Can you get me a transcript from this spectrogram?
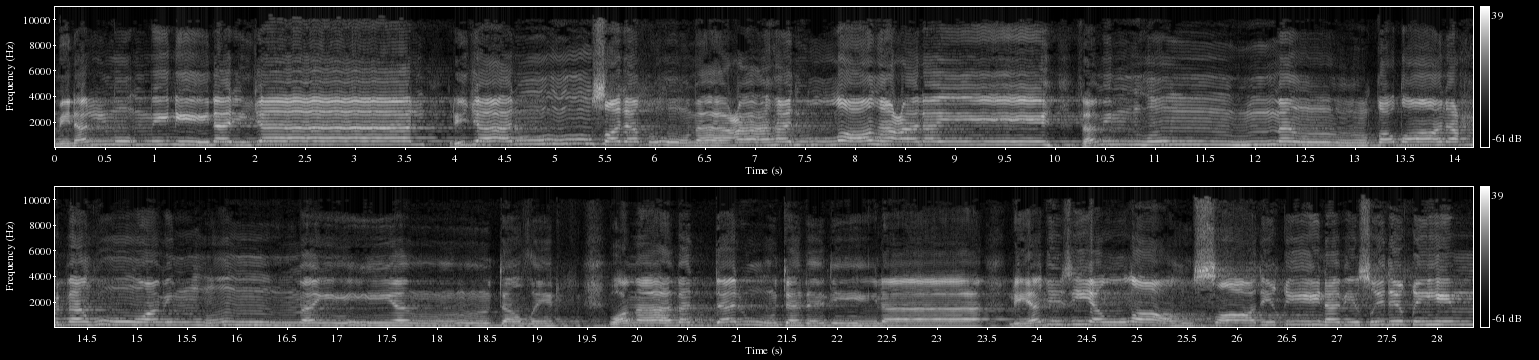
من المؤمنين رجال رجال صدقوا ما عاهدوا الله عليه فمنهم من قضى نحبه ومنهم من ينتظر وما بدلوا تبديلا ليجزي الله الصادقين بصدقهم.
